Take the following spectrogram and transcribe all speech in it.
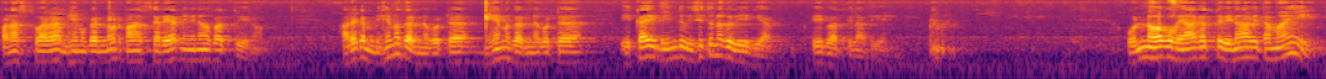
50 වර මෙහෙම කරනකොට 50 සැරයක් නිවෙනවපත් වෙනවා. අරක මෙහෙම කරනකොට මෙහෙම කරනකොට 1.23ක වේගයක් වේගවත් වෙලා තියෙන්නේ ඔන්න ඔබ හොයාගත්ත වෙලාවේ තමයි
